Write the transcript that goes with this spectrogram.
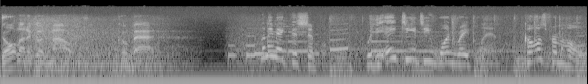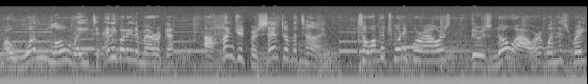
Don't let a good mouth go bad. Let me make this simple. With the AT&T One Rate plan, calls from home are one low rate to anybody in America 100% of the time. So of the 24 hours, there is no hour when this rate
